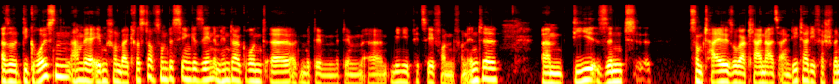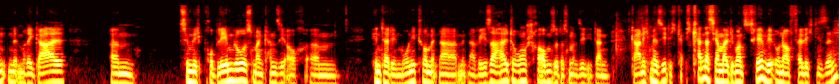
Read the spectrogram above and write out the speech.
Also die Größen haben wir ja eben schon bei Christoph so ein bisschen gesehen im Hintergrund äh, mit dem, mit dem äh, Mini-PC von, von Intel. Ähm, die sind zum Teil sogar kleiner als ein Liter. Die verschwinden im Regal ähm, ziemlich problemlos. Man kann sie auch ähm, hinter den Monitor mit einer, mit einer Weserhalterung schrauben, so dass man sie dann gar nicht mehr sieht. Ich, ich kann das ja mal demonstrieren, wie unauffällig die sind.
